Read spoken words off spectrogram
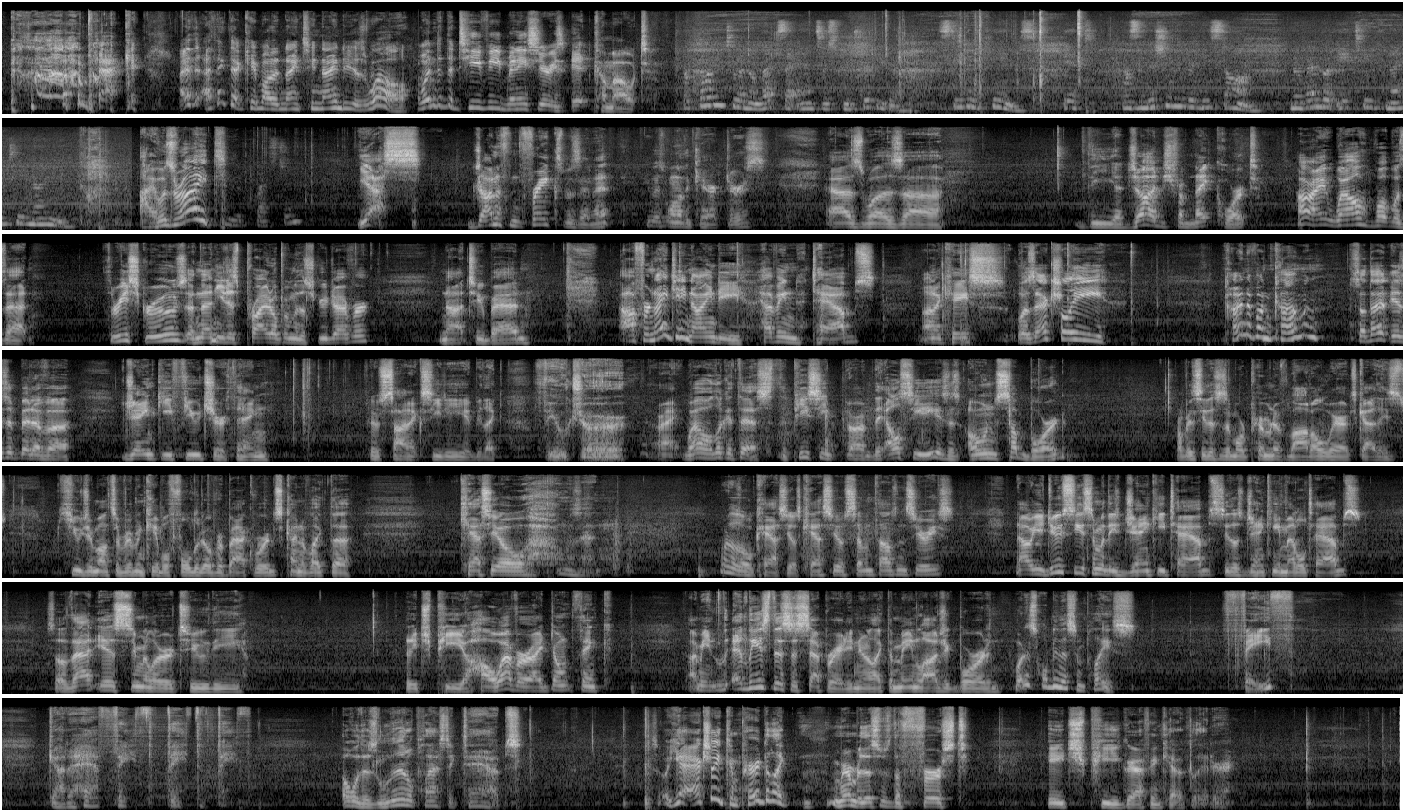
back. I, th I, think that came out in 1990 as well. When did the TV miniseries It come out? According to an Alexa Answers contributor, Stephen King's It was initially released on November 18th, 1990. I was right. Question? Yes. Jonathan Frakes was in it. He was one of the characters, as was uh, the uh, judge from Night Court. All right, well, what was that? Three screws, and then you just pry it open with a screwdriver. Not too bad. Uh, for 1990, having tabs on a case was actually kind of uncommon. So that is a bit of a janky future thing. If it was Sonic CD, it'd be like, future. All right, well, look at this. The PC, uh, the LCD is its own subboard. Obviously, this is a more primitive model where it's got these huge amounts of ribbon cable folded over backwards, kind of like the Casio, what was that? What are those old Casios? Casio 7000 series? Now, you do see some of these janky tabs. See those janky metal tabs? So that is similar to the HP. However, I don't think I mean, at least this is separated, you know, like the main logic board. And what is holding this in place? Faith? Gotta have faith, faith, faith. Oh, there's little plastic tabs. So yeah, actually compared to like, remember this was the first HP graphing calculator.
